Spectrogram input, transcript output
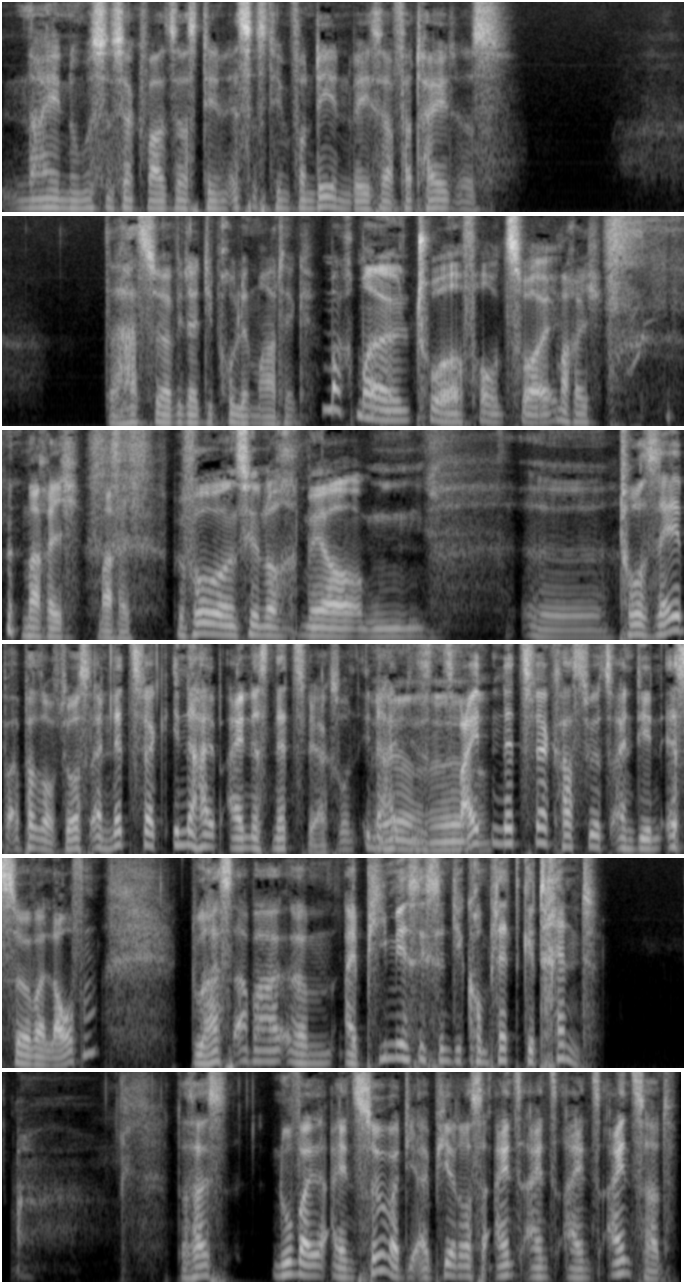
Nein, du müsstest ja quasi das DNS-System von denen, welches ja verteilt ist. Da hast du ja wieder die Problematik. Mach mal ein Tor V2. Mach ich. mach ich, mach ich. Bevor wir uns hier noch mehr um äh, Tor selber, pass auf, du hast ein Netzwerk innerhalb eines Netzwerks und innerhalb Ja, dieses ja, zweiten Netzwerks hast du jetzt einen DNS-Server laufen. Du hast aber ähm, IP-mäßig sind die komplett getrennt. Das heißt, nur weil ein Server die IP-Adresse 1111 hat,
